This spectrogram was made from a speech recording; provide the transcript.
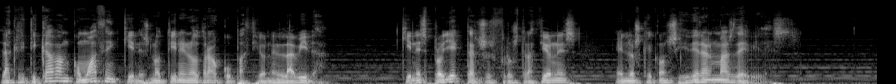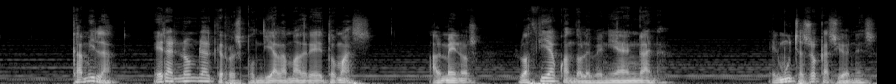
la criticaban como hacen quienes no tienen otra ocupación en la vida, quienes proyectan sus frustraciones en los que consideran más débiles. Camila era el nombre al que respondía la madre de Tomás, al menos lo hacía cuando le venía en gana. En muchas ocasiones,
